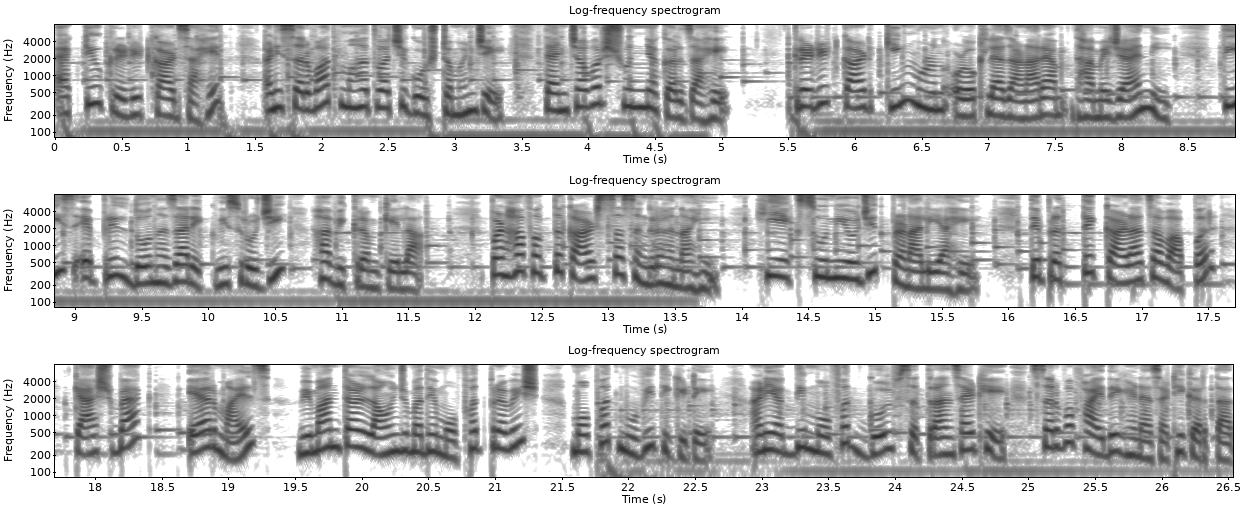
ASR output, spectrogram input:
ॲक्टिव्ह क्रेडिट कार्ड्स आहेत आणि सर्वात महत्त्वाची गोष्ट म्हणजे त्यांच्यावर शून्य कर्ज आहे. क्रेडिट कार्ड किंग म्हणून ओळखल्या जाणाऱ्या धामेजा यांनी तीस एप्रिल दोन हजार एकवीस रोजी हा विक्रम केला. पण हा फक्त कार्ड्सचा संग्रह नाही ही एक सुनियोजित प्रणाली आहे. ते प्रत्येक कार्डाचा वापर कॅशबॅक एअर माइल्स विमानतळ लाऊंजमध्ये मोफत प्रवेश मोफत मूव्ही तिकिटे आणि अगदी मोफत गोल्फ सत्रांसाठी सर्व फायदे घेण्यासाठी करतात.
